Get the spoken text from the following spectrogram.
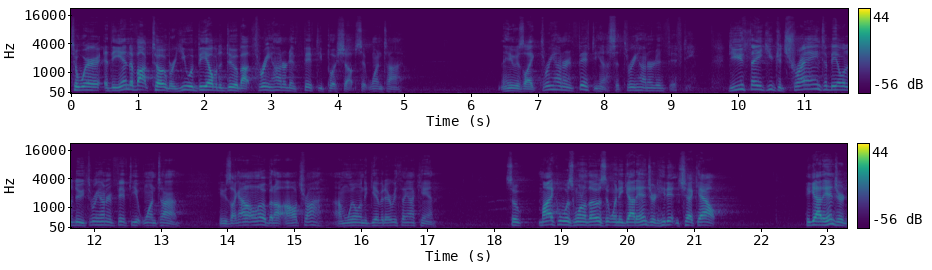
to where at the end of October you would be able to do about 350 push ups at one time? And he was like, 350? And I said, 350. Do you think you could train to be able to do 350 at one time? He was like, I don't know, but I'll, I'll try. I'm willing to give it everything I can. So, Michael was one of those that when he got injured, he didn't check out. He got injured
